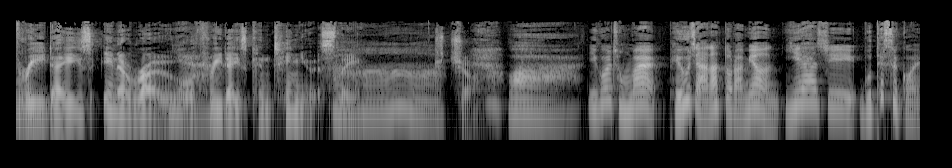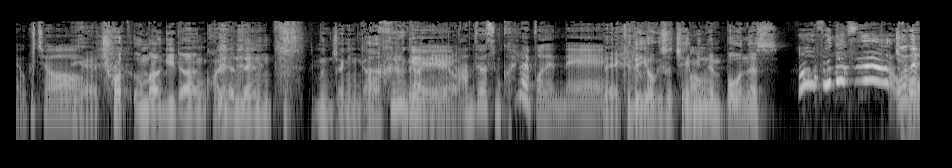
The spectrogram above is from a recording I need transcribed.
three days in a row or Yeah. three days continuously. 그렇죠. 와, 이걸 정말 배우지 않았더라면 이해하지 못했을 거예요. 그렇죠? 예, 트롯 음악이랑 관련된 문장인가? 그러게 아니에요. 안 배웠으면 큰일 날 뻔했네. 네, 근데 여기서 재밌는 보너스. 저, 오늘-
